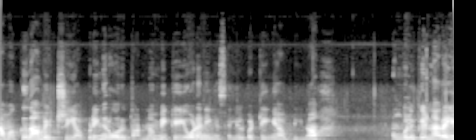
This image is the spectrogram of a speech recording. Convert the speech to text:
நமக்கு தான் வெற்றி அப்படிங்கிற ஒரு தன்னம்பிக்கையோடு நீங்கள் செயல்பட்டீங்க அப்படின்னா உங்களுக்கு நிறைய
